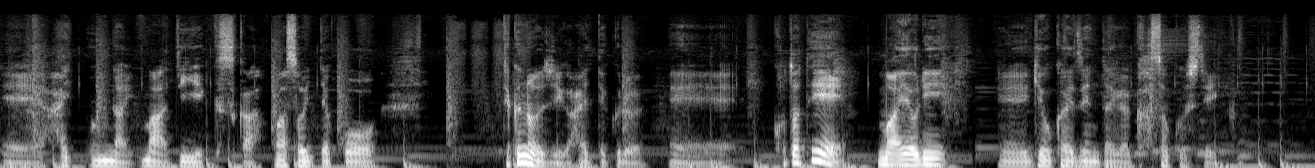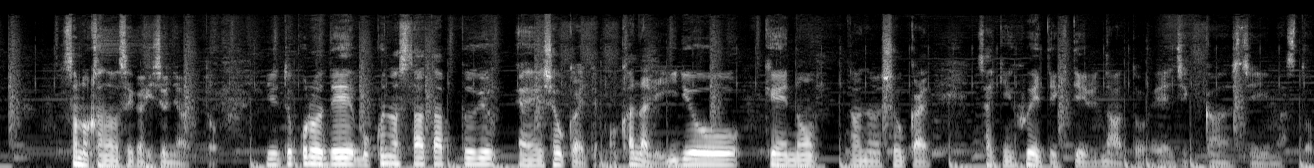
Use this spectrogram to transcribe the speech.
えーはい、オンライン、まあ、DX か、まあ、そういったこう、テクノロジーが入ってくる、えーことで、まあ、より、えー業界全体が加速していく。その可能性が非常にあるというところで、僕のスタートアップ、えー紹介でもかなり医療系のあの紹介、最近増えてきているなと、えー実感していますと。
